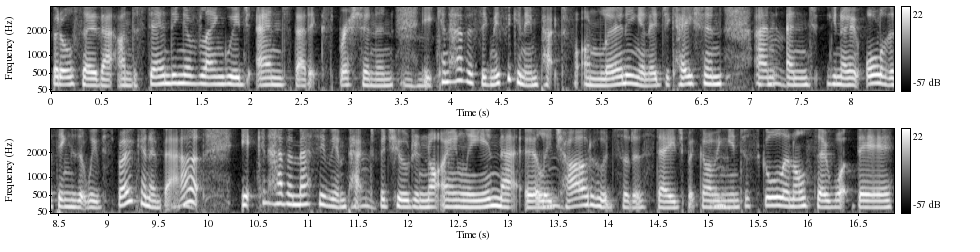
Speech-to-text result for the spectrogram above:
but also that understanding of language and that expression. And mm-hmm. it can have a significant impact on learning and education, and mm. and you know all of the things that we've spoken about. Mm. It can have a massive impact mm. for children, not only in that early childhood sort of stage, but going into school and also what their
